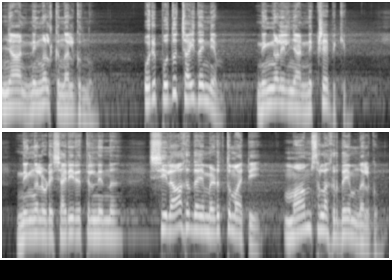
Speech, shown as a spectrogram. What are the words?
ഞാൻ നിങ്ങൾക്ക് നൽകുന്നു. ഒരു പുതു ചൈതന്യം നിങ്ങളിൽ ഞാൻ നിക്ഷേപിക്കും. നിങ്ങളുടെ ശരീരത്തിൽ നിന്ന് ശിലാഹൃദയം എടുത്തുമാറ്റി മാംസള ഹൃദയം നൽകും.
